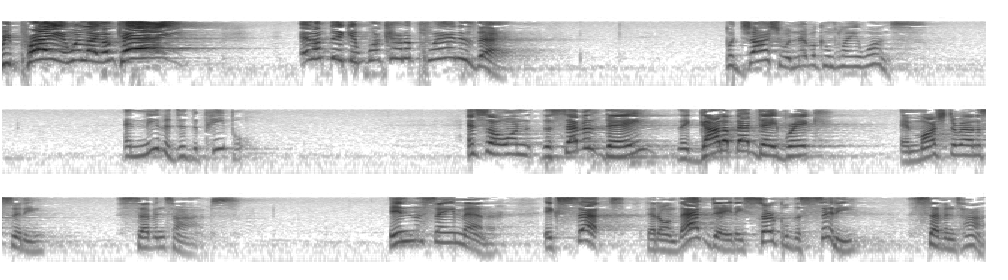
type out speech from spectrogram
we pray and we're like, okay. And I'm thinking, what kind of plan is that? But Joshua never complained once. And neither did the people. And so on the seventh day, they got up at daybreak and marched around the city seven times. In the same manner, except that on that day they circled the city seven times.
